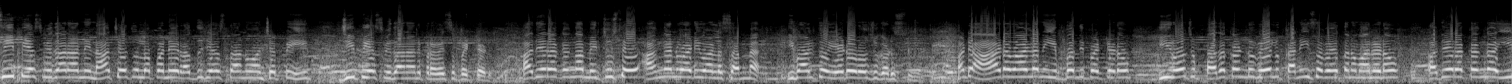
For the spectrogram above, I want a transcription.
సిపిఎస్ విధానాన్ని నా చేతుల్లో పనే రద్దు చేస్తాను అని చెప్పి జీపీఎస్ విధానాన్ని ప్రవేశపెట్టాడు. అదే రకంగా మీరు చూస్తే అంగన్వాడీ వాళ్ళ సమ్మె ఇవాళతో ఏడో రోజు గడుస్తుంది. అంటే ఆడవాళ్ళని ఇబ్బంది పెట్టడం ఈ రోజు పదకొండు వేలు కనీస వేతనం అనడం అదే రకంగా ఈ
